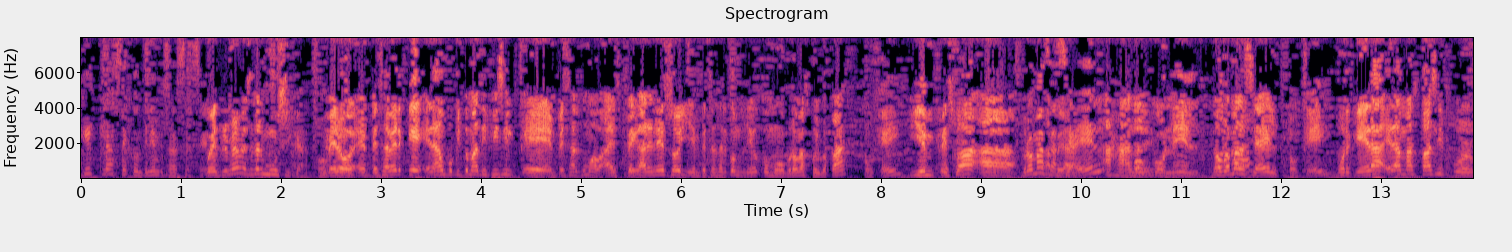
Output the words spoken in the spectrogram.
¿Qué clase de contenido empezaste a hacer? Pues primero empecé a hacer música, pero empecé a ver que era un poquito más difícil eh, empezar como a despegar en eso y empecé a hacer contenido como bromas con mi papá ok. y empezó a... a- ¿Bromas a hacia él Ajá, o con él? No, bromas hacia él. Ok. Porque era, era más fácil por,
